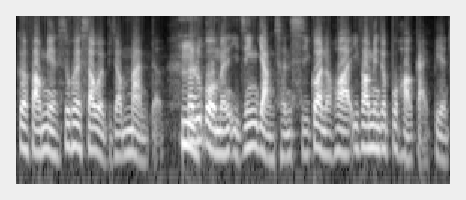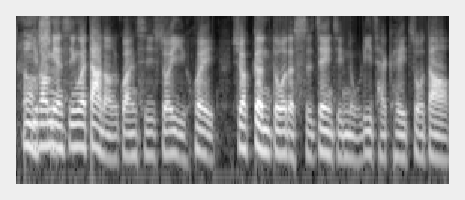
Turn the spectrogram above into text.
各方面是会稍微比较慢的。那如果我们已经养成习惯的话，一方面就不好改变，一方面是因为大脑的关系，所以会。需要更多的时间以及努力才可以做到，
